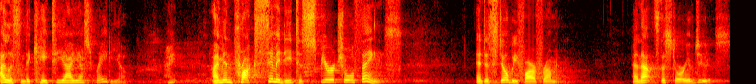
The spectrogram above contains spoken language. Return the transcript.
I listen to KTIS radio. I'm in proximity to spiritual things and to still be far from him. And that's the story of Judas.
